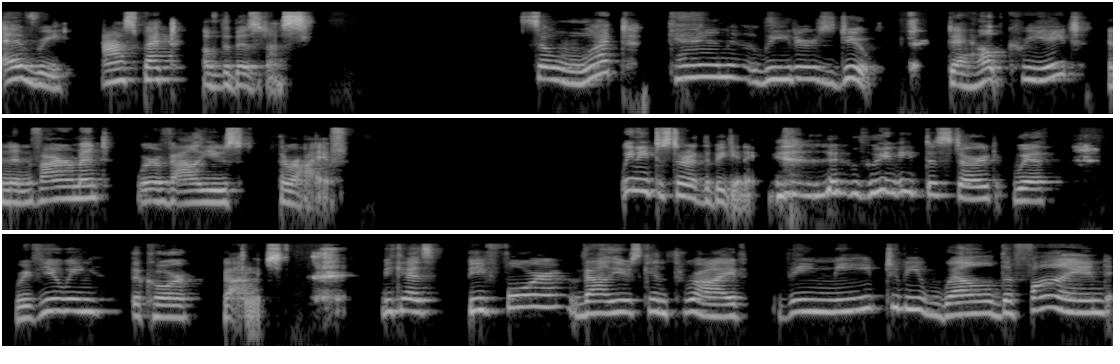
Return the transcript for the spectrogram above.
every aspect of the business. So, what can leaders do to help create an environment where values thrive? We need to start at the beginning. we need to start with reviewing the core values. Because before values can thrive, they need to be well defined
